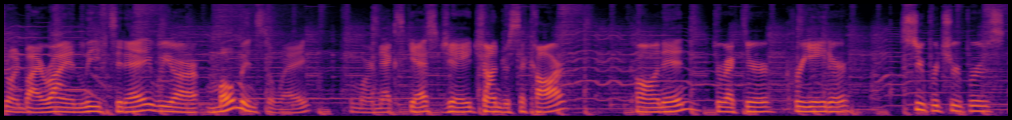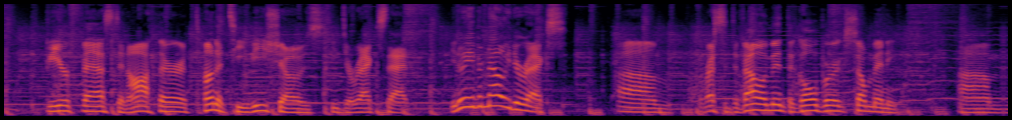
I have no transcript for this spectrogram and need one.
joined by Ryan Leaf today. We are moments away from our next guest, Jay Chandrasekhar, calling in, director, creator, Super Troopers, Beer Fest, and author, a ton of TV shows he directs that you don't even know he directs. Um, Arrested Development, The Goldbergs, so many. Um,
